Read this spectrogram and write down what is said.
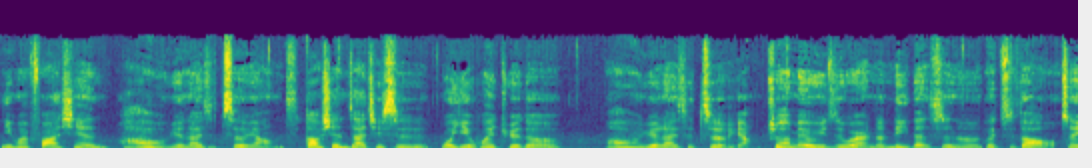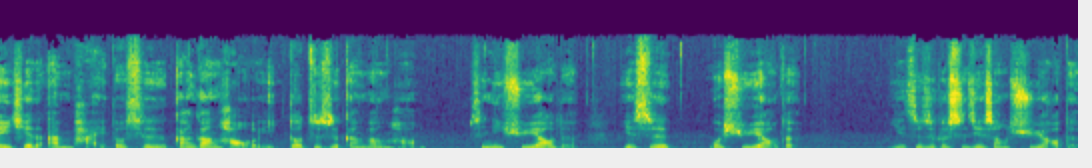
你会发现，哦，原来是这样子。到现在，其实我也会觉得。哦，原来是这样。虽然没有预知未来能力，但是呢，会知道这一切的安排都是刚刚好而已，都只是刚刚好，是你需要的，也是我需要的，也是这个世界上需要的，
